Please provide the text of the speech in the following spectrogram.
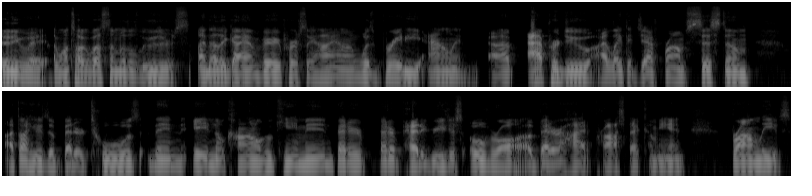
Anyway, I want to talk about some of the losers. Another guy I'm very personally high on was Brady Allen. Uh, at Purdue, I like the Jeff Brohm system. I thought he was a better tools than Aidan O'Connell, who came in, better, better pedigree, just overall a better high prospect coming in. Brohm leaves.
